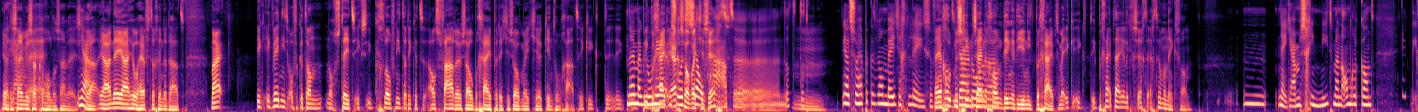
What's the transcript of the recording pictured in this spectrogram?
Ja, er Ja, zijn weer zakkenrollers aanwezig. ja. Ja. Ja, nee, ja, heel heftig inderdaad. Maar ik, ik weet niet of ik het dan nog steeds... Ik, ik geloof niet dat ik het als vader zou begrijpen... dat je zo met je kind omgaat. Ik, ik, ik, Nee, maar ik bedoel begrijp meer een ergens soort wel wat je zegt. zelfhaat. eh, dat, dat, Hmm. ja, zo heb ik het wel een beetje gelezen. Nee, dat goed, misschien daardoor, zijn er eh, gewoon dingen die je niet begrijpt. Maar ik, ik, ik begrijp daar eerlijk gezegd echt helemaal niks van. Mm, nee, ja, misschien niet. Maar aan de andere kant, ik,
